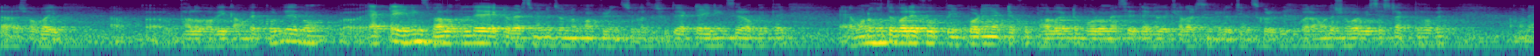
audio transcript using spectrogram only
তারা সবাই ভালোভাবে কামব্যাক করবে এবং একটা ইনিংস ভালো খেললে একটা ব্যাটসম্যানের জন্য কনফিডেন্স চলে আসে। শুধু একটা ইনিংসের অপেক্ষায়। এমনও হতে পারে খুব ইম্পর্টেন্ট একটা, খুব ভালো একটা বড় ম্যাচে দেখা যায় খেলার সিনারিও চেঞ্জ করে দিতে পারে। আমাদের সবার বিশ্বাস রাখতে হবে। মানে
